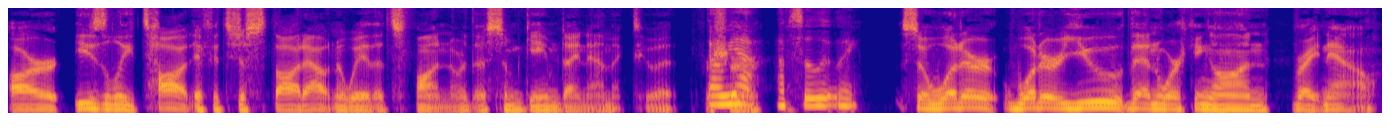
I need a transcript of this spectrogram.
are easily taught if it's just thought out in a way that's fun or there's some game dynamic to it. oh sure. yeah, absolutely. So what are what are you then working on right now?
